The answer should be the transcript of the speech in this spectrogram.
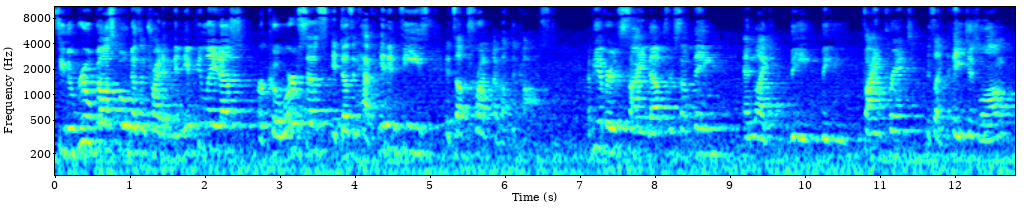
See, the real gospel doesn't try to manipulate us or coerce us. It doesn't have hidden fees. It's upfront about the cost. Have you ever signed up for something and like the the fine print is like pages long?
